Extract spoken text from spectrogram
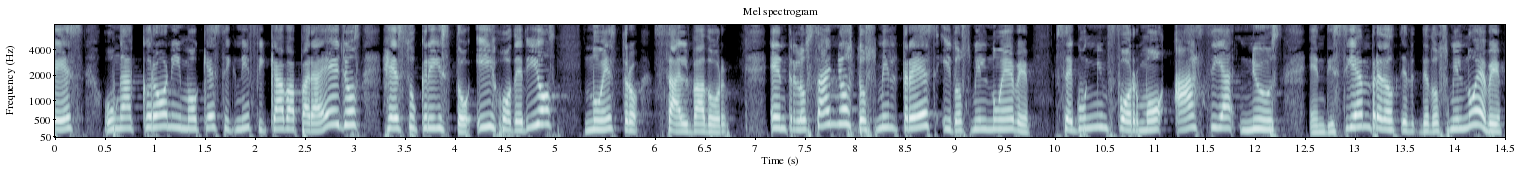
es un acrónimo que significaba para ellos Jesucristo, Hijo de Dios, nuestro Salvador. Entre los años 2003 y 2009, según informó Asia News, en diciembre de 2009,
